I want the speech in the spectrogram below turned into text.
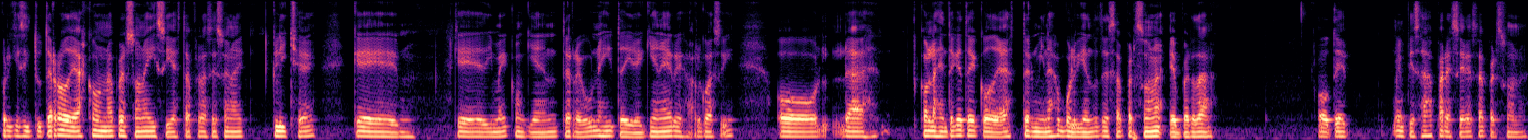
Porque si tú te rodeas con una persona, y si esta frase suena cliché, que, que dime con quién te reúnes y te diré quién eres, algo así, o con la gente que te codeas terminas volviéndote esa persona, es verdad. O te empiezas a parecer esa persona.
